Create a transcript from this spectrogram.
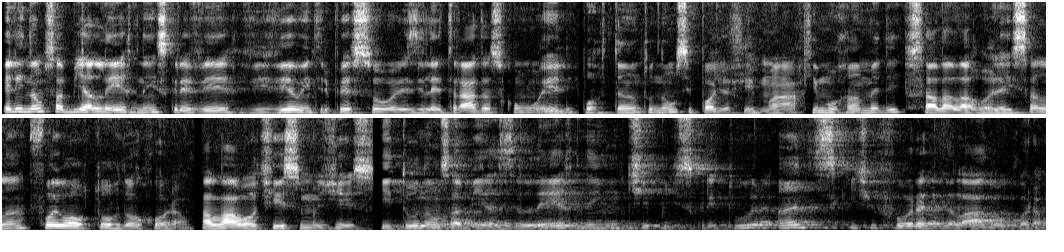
Ele não sabia ler nem escrever, viveu entre pessoas iletradas como ele. Portanto, não se pode afirmar que Muhammad Salallahu alaihi salam foi o autor do Alcorão. Allah o Altíssimo diz: "E tu não sabias ler nenhum tipo de escritura antes que te fora revelado o Alcorão,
